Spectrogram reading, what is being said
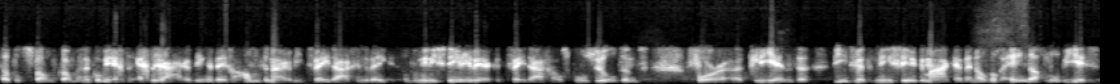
dat tot stand kwam. En dan kom je echt, echt rare dingen tegen. Ambtenaren die twee dagen in de week op het ministerie werken, twee dagen als consultant voor eh, cliënten die iets met het ministerie te maken hebben. En ook nog één dag lobbyist.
